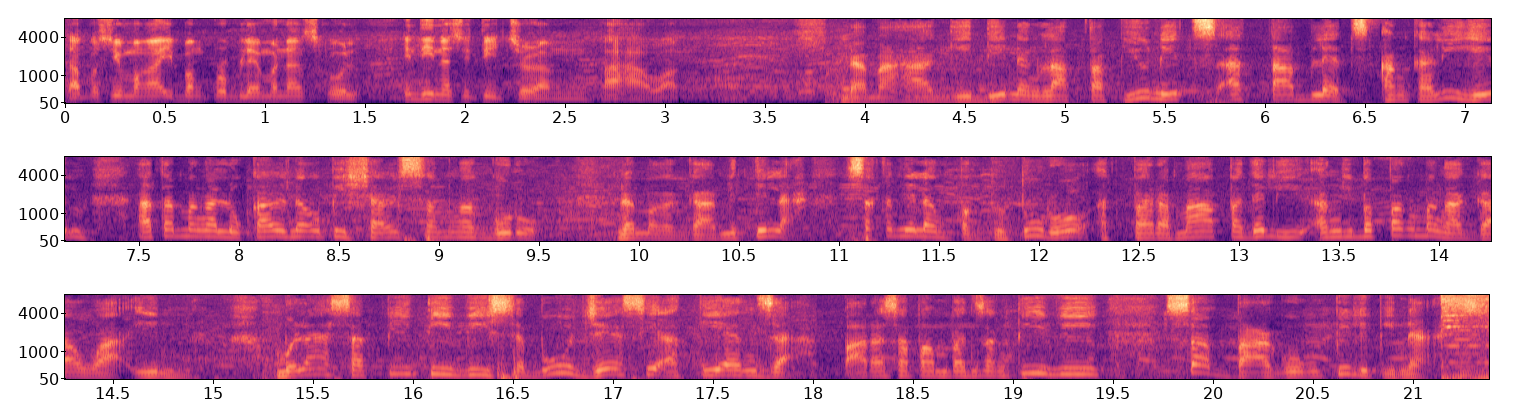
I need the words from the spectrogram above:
Tapos yung mga ibang problema ng school, hindi na si teacher ang hahawak. Namahagi din ng laptop units at tablets ang kalihim at ang mga lokal na opisyal sa mga guro na magagamit nila sa kanilang pagtuturo at para mapadali ang iba pang mga gawain. Mula sa PTV Cebu, Jesse Atienza para sa Pambansang TV sa Bagong Pilipinas.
